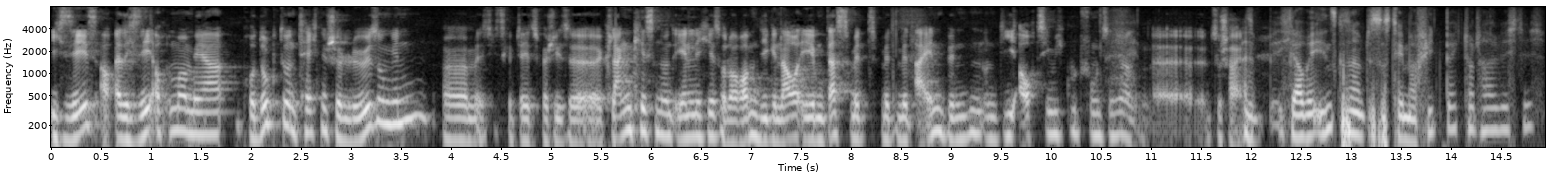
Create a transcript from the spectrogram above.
ich sehe es auch, also ich sehe auch immer mehr Produkte und technische Lösungen. Ähm, es, gibt ja jetzt zum Beispiel diese äh, Klangkissen und ähnliches oder ROM, die genau eben das mit, mit, mit einbinden und die auch ziemlich gut funktionieren äh, zu scheinen. Also ich glaube, insgesamt ist das Thema Feedback total wichtig.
